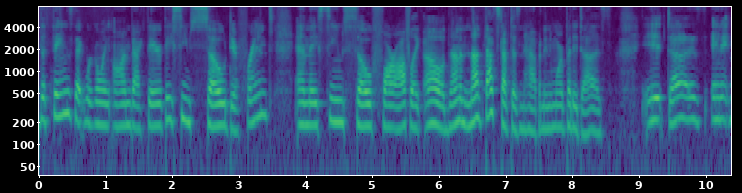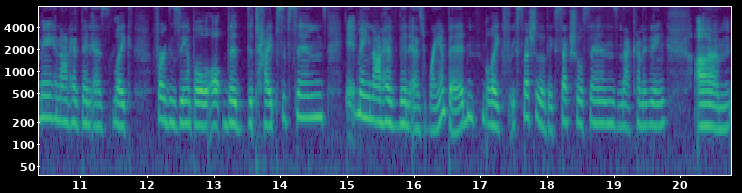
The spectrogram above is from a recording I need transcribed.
the things that were going on back there, they seem so different and they seem so far off like, oh, none of that stuff doesn't happen anymore, but it does. It does, and it may not have been as like, for example, all the the types of sins. It may not have been as rampant, like especially like sexual sins and that kind of thing, um,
